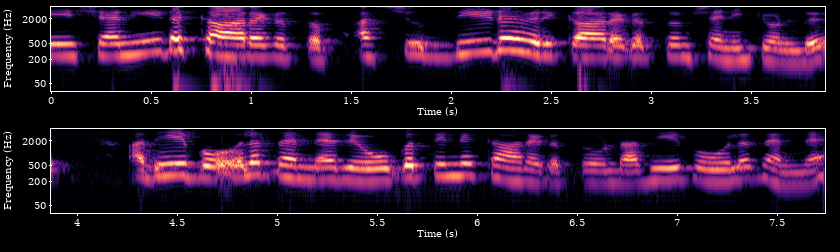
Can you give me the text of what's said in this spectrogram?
ഈ ശനിയുടെ കാരകത്വം അശുദ്ധിയുടെ ഒരു കാരകത്വം ശനിക്കുണ്ട്. അതേപോലെ തന്നെ രോഗത്തിന്റെ കാരകത്വം ഉണ്ട് അതേപോലെ തന്നെ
